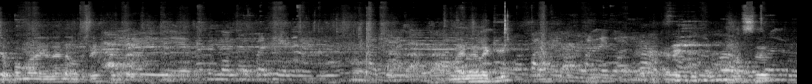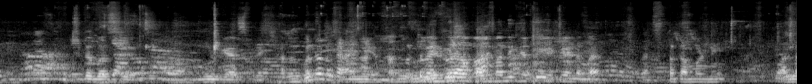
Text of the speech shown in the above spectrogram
చెప్పమ్మా ఏదైనా ఒకటి. మహిళలకి? బస్సు. ఉచిత బస్సు. మూడు గ్యాస్. మీరు కూడా పది మందికి చెప్పి ఇచ్చేయండి అమ్మా. తమ్ముడిని వాళ్ళ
